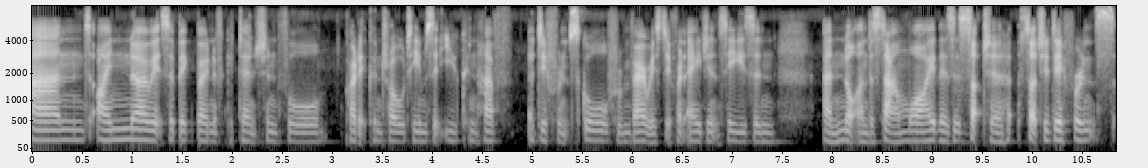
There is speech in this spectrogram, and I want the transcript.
and I know it's a big bone of contention for credit control teams that you can have a different score from various different agencies and and not understand why there's a, such a such a difference.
